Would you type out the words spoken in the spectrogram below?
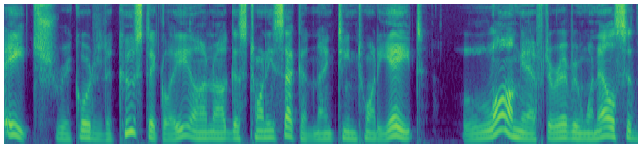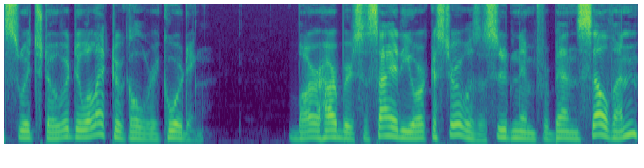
H, recorded acoustically on August 22, 1928, long after everyone else had switched over to electrical recording. Bar Harbor Society Orchestra was a pseudonym for Ben Selvin,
